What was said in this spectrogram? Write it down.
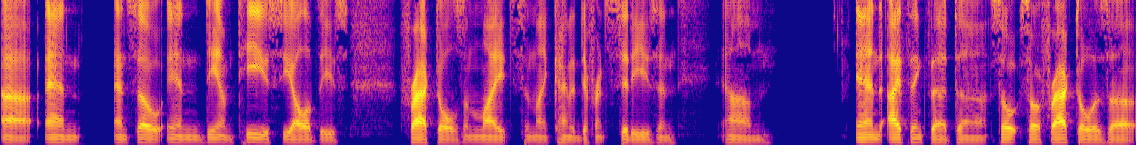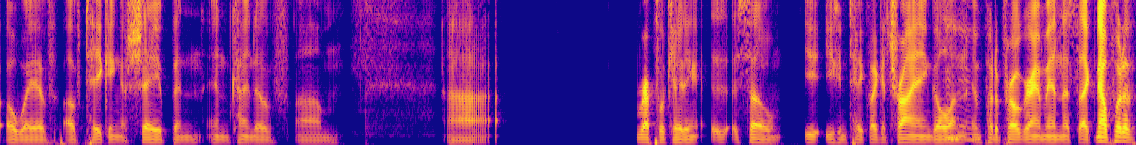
uh, and and so in DMT you see all of these fractals and lights and like kind of different cities and um and I think that uh, so so a fractal is a, a way of of taking a shape and and kind of um uh replicating uh, so you, you can take like a triangle and, and put a program in that's like now put a,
